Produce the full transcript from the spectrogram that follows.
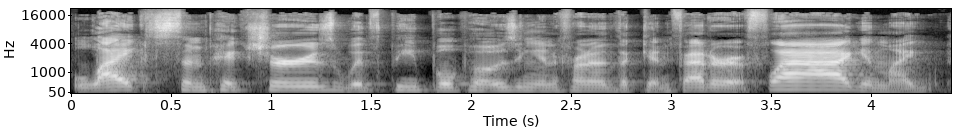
liked some pictures with people posing in front of the Confederate flag, and like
